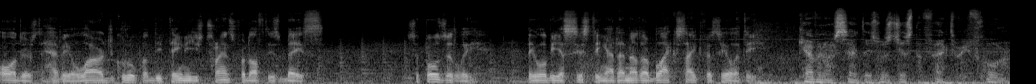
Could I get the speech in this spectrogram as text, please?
orders to have a large group of detainees transferred off this base. Supposedly, they will be assisting at another black site facility. Kavanagh said this was just the factory floor.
